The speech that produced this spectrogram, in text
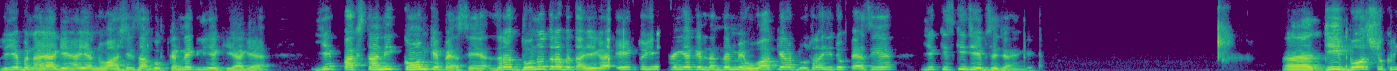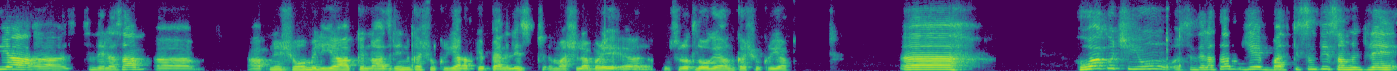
लिए बनाया गया है या नवाज़ साहब को करने के लिए किया गया है, ये पाकिस्तानी कौम के पैसे हैं। जरा दोनों तरफ़ बताइएगा। एक तो ये कहिए कि लंदन में हुआ क्या और दूसरा ये जो पैसे हैं, ये किसकी जेब से जाएँगे? जी, बहुत शुक्रिया संदेला साहब। आपने शो में लिया, आपके नाजरीन का शुक्रिया, आपके पैनलिस्ट, माशाल्लाह बड़े खूबसूरत लोग हैं, उनका शुक्रिया। हुआ कुछ यूँ संदेला साहब ये बदकिस्मती समझ लें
